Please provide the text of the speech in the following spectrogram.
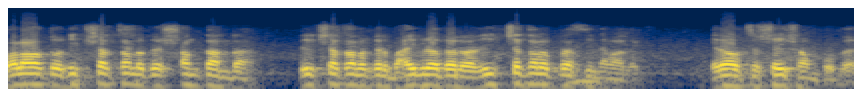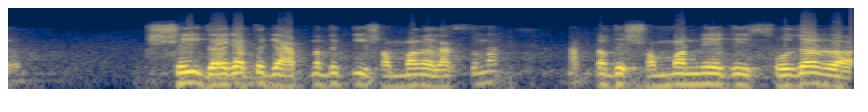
বলা হতো রিক্সা চালকের সন্তানরা রিক্সা চালকের ভাই ব্রাদাররা রিক্সা চালকরা সিনেমা দেখে। এরা হচ্ছে সেই সম্প্রদায়। সেই জায়গা থেকে আপনাদের কি সম্মানে লাগতো না? আপনাদের সম্মান নিয়ে যে সোলজাররা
